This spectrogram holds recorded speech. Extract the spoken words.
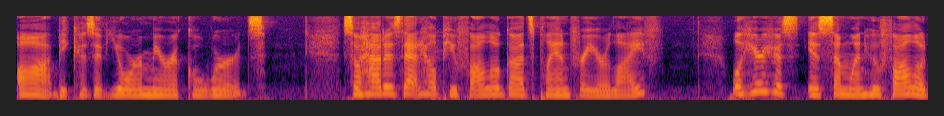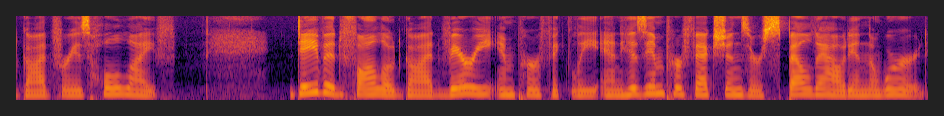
awe because of your miracle words. So, how does that help you follow God's plan for your life? Well, here is, is someone who followed God for his whole life. David followed God very imperfectly, and his imperfections are spelled out in the Word.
